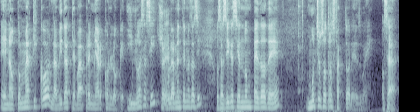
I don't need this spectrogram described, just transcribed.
en automático la vida te va a premiar con lo que... Y no es así, Sí. regularmente no es así. O sea, sigue siendo un pedo de muchos otros factores, güey. O sea,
